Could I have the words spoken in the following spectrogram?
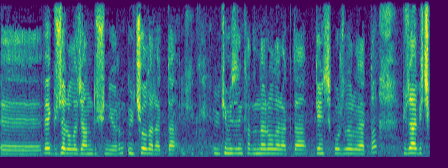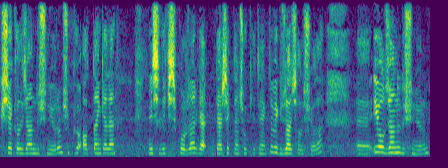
e, ve güzel olacağını düşünüyorum. Ülke olarak da, ülke- ülkemizin kadınları olarak da, genç sporcular olarak da güzel bir çıkış yakalayacağını düşünüyorum. Çünkü alttan gelen nesildeki sporcular ger- gerçekten çok yetenekli ve güzel çalışıyorlar. Ee, iyi olacağını düşünüyorum.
